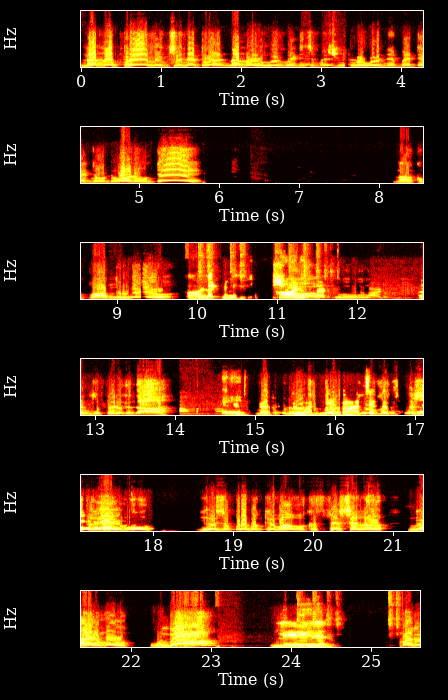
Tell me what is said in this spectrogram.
నన్ను ప్రేమించినట్టు నన్ను విడిచి నన్ను వదిలిపెట్టేటువంటి వాడు ఉంటే నాకు వాడు. అని చెప్పాడు కదా. స్పెషల్ న్యాయము. యేసు ప్రభుకి వా- ఒక స్పెషల్ న్యాయము. ఉందా? మరి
